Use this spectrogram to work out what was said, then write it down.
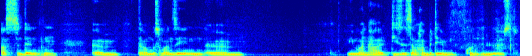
Aszendenten ähm, da muss man sehen, ähm, wie man halt diese Sache mit dem Kunden löst.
